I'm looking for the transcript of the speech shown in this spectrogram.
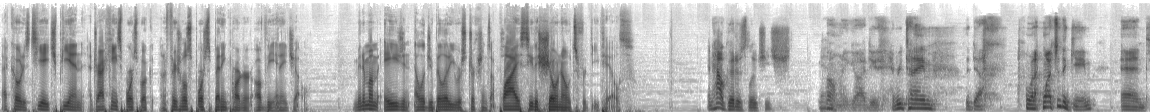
That code is THPN at DraftKings Sportsbook, an official sports betting partner of the NHL. Minimum age and eligibility restrictions apply. See the show notes for details. And how good is Lucic? Man. Oh my god, dude! Every time the Dow- when I'm watching the game and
